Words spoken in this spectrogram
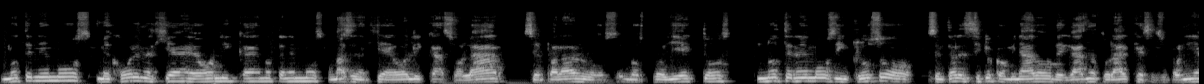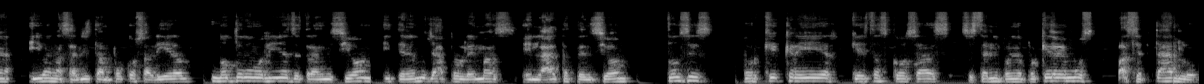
No tenemos mejor energía eólica, no tenemos más energía eólica, solar, separaron los, los proyectos, no tenemos incluso centrales de ciclo combinado de gas natural que se suponía iban a salir, tampoco salieron. No tenemos líneas de transmisión y tenemos ya problemas en la alta tensión. Entonces, ¿por qué creer que estas cosas se están imponiendo? ¿Por qué debemos aceptarlo?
